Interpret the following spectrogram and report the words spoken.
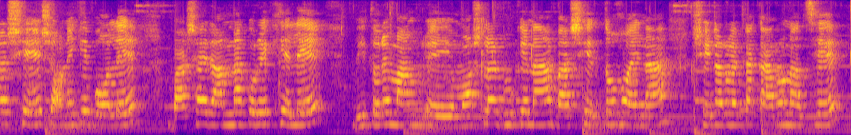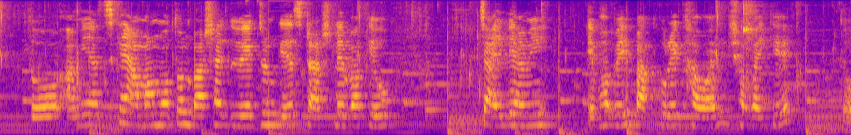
টা শেষ। অনেকে বলে, বাসায় রান্না করে খেলে ভিতরে মাং মশলা ঢুকে না বা সেদ্ধ হয় না, সেটারও একটা কারণ আছে। তো আমি আজকে আমার মতন বাসায় দু একজন গেস্ট আসলে বা কেউ চাইলে আমি এভাবেই পাক করে খাওয়াই সবাইকে। তো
